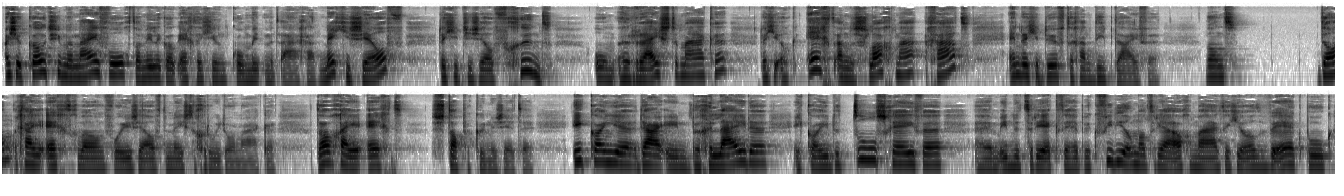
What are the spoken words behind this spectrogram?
als je coaching met mij volgt, dan wil ik ook echt dat je een commitment aangaat met jezelf. Dat je het jezelf gunt om een reis te maken. Dat je ook echt aan de slag gaat en dat je durft te gaan deepdiven. Want dan ga je echt gewoon voor jezelf de meeste groei doormaken. Dan ga je echt stappen kunnen zetten. Ik kan je daarin begeleiden. Ik kan je de tools geven. Um, in de trajecten heb ik videomateriaal gemaakt. Dat je het werkboek.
